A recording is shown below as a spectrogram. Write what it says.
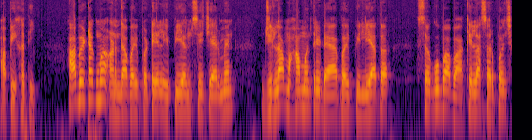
આપી હતી. આ બેઠકમાં અણદાભાઈ પટેલ, એપીએમસી ચેરમેન, જિલ્લા મહામંત્રી ડાયાભાઈ પિલિયાતર, સગુબા બાકેલા સરપંચ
